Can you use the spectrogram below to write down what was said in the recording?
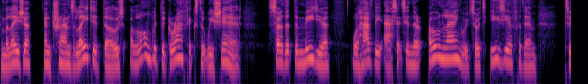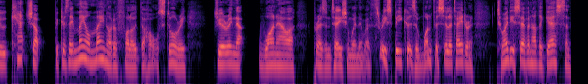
Malaysia, and translated those along with the graphics that we shared so that the media will have the assets in their own language, so it's easier for them to catch up because they may or may not have followed the whole story during that one hour presentation when there were three speakers and one facilitator and 27 other guests and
